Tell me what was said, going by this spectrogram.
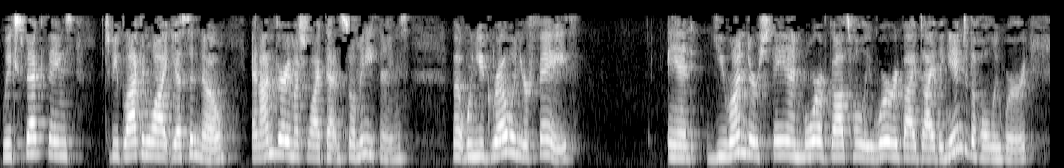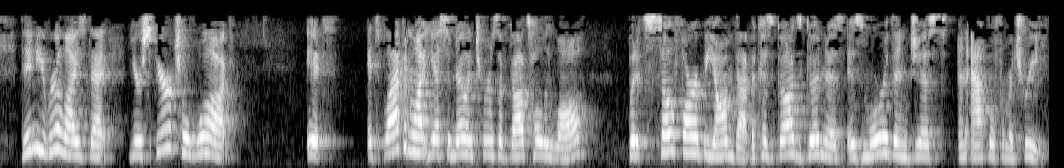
We expect things to be black and white, yes and no. And I'm very much like that in so many things. But when you grow in your faith and you understand more of God's holy word by diving into the holy word, then you realize that your spiritual walk, it's, it's black and white, yes and no in terms of God's holy law, but it's so far beyond that because God's goodness is more than just an apple from a tree.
